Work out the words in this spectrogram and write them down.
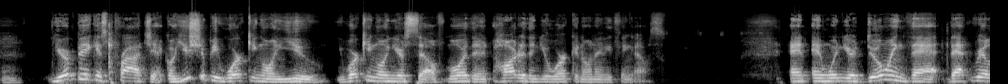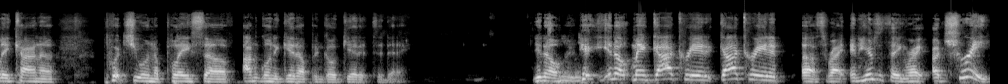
Mm. your biggest project or you should be working on you you're working on yourself more than harder than you're working on anything else. And and when you're doing that that really kind of puts you in a place of i'm going to get up and go get it today you know, you know, man, God created God created us, right? And here's the thing, right? A tree,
